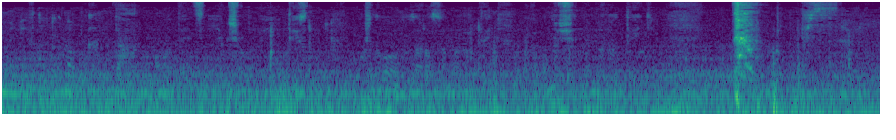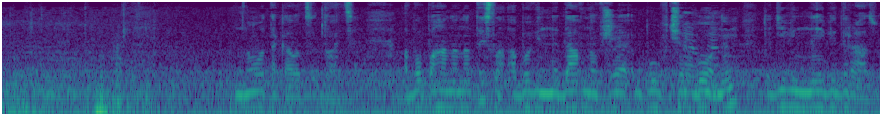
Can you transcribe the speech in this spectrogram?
Мені тут кнопка. Так, молодець. І Якщо вони її тиснуть, можливо, воно зараз замагатить, але воно ще не магатить. Ну, така от ситуація. Або погано натисла, або він недавно вже був червоним, тоді він не відразу.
